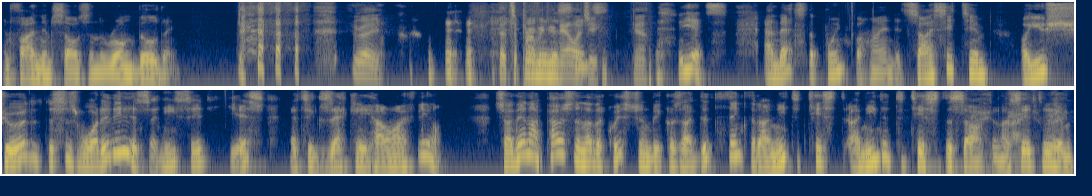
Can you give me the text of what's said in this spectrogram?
and find themselves in the wrong building. right. That's a perfect analogy. Sense, yeah. Yes. And that's the point behind it. So I said to him, Are you sure that this is what it is? And he said, Yes, that's exactly how I feel. So then I posed another question because I did think that I need to test I needed to test this out. Right, and I right, said to right. him,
